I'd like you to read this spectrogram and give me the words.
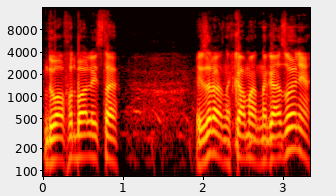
Два футболиста из разных команд на газоне.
